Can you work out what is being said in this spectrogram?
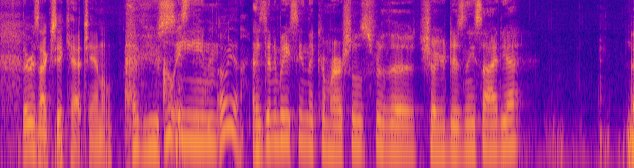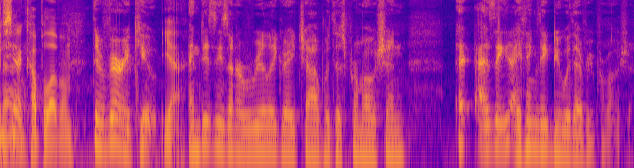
There is actually a cat channel. Have you oh, seen? Oh, yeah. Has anybody seen the commercials for the Show Your Disney side yet? I've seen a couple of them. They're very cute. Yeah. And Disney's done a really great job with this promotion, as they I think they do with every promotion.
